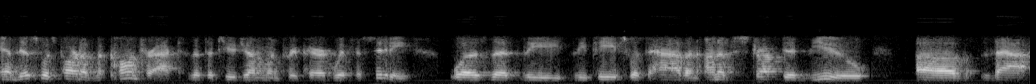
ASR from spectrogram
and this was part of the contract that the two gentlemen prepared with the city was that the the piece was to have an unobstructed view of that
